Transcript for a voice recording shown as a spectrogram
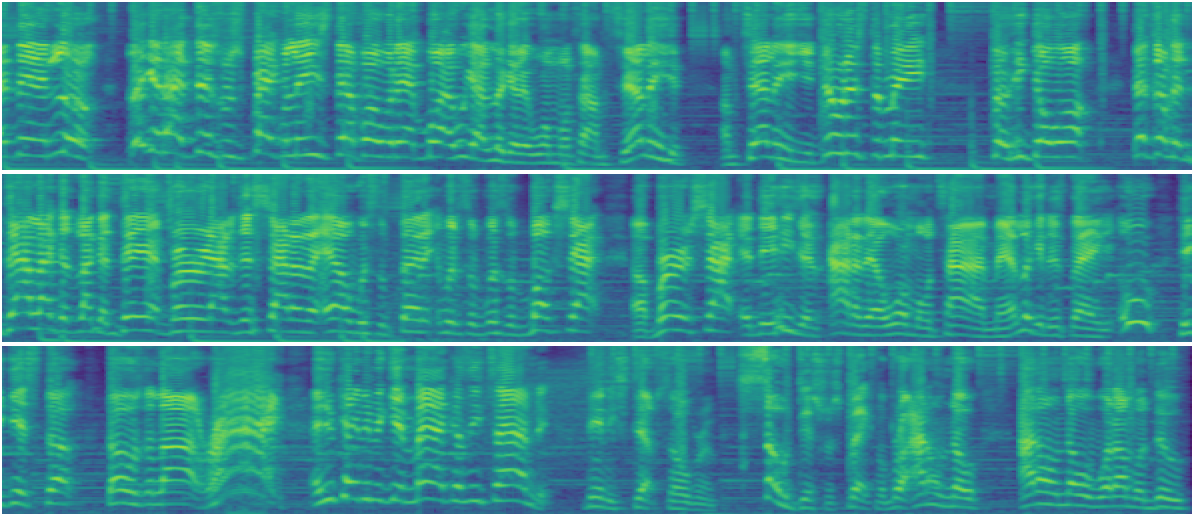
And then look, look at how disrespectfully he step over that boy. We gotta look at it one more time. I'm telling you, I'm telling you, you do this to me. So he go up. That's That joker die like a like a dead bird out of just shot out of the air with some 30 with some with some buckshot, a bird shot, and then he just out of there one more time, man. Look at this thing. Ooh, he gets stuck, throws the line, right, and you can't even get mad because he timed it. Then he steps over him. So disrespectful, bro. I don't know. I don't know what I'm gonna do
